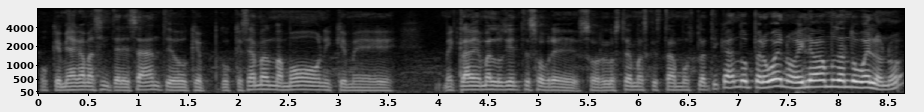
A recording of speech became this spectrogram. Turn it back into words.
o que me haga más interesante o que, o que sea más mamón y que me, me clave más los dientes sobre, sobre los temas que estamos platicando, pero bueno, ahí le vamos dando vuelo, ¿no?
